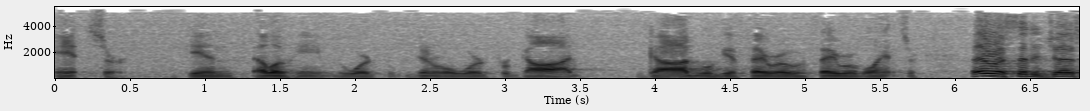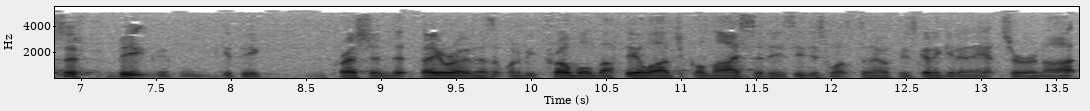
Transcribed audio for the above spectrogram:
answer. Again, Elohim, the word, general word for God. God will give Pharaoh a favorable answer. Pharaoh said to Joseph, be, get the impression that Pharaoh doesn't want to be troubled by theological niceties. He just wants to know if he's going to get an answer or not.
